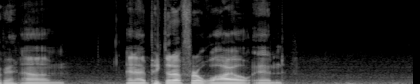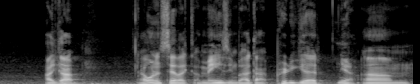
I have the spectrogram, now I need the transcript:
Okay. Um, and I picked it up for a while, and I got, I wouldn't say like amazing, but I got pretty good. Yeah. Um,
